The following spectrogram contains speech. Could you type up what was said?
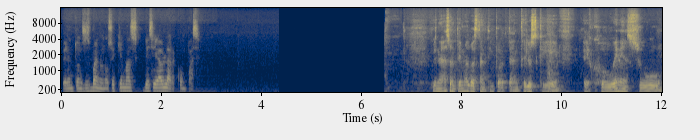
Pero entonces, bueno, no sé quién más desea hablar, compas. Pues nada, son temas bastante importantes los que el joven en su,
